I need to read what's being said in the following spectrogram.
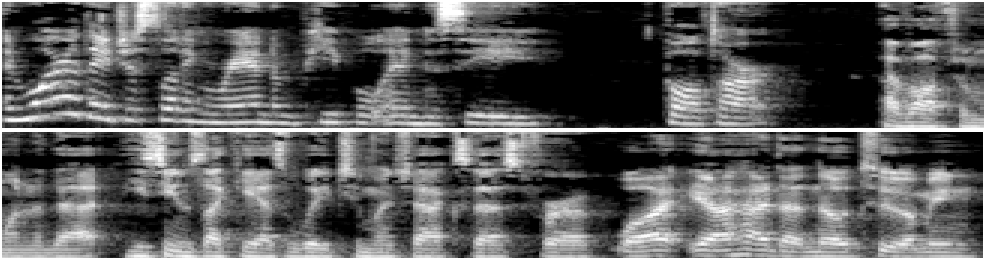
and why are they just letting random people in to see Baltar? I've often wondered that. He seems like he has way too much access for a. Well, I, yeah, I had that note too. I mean,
